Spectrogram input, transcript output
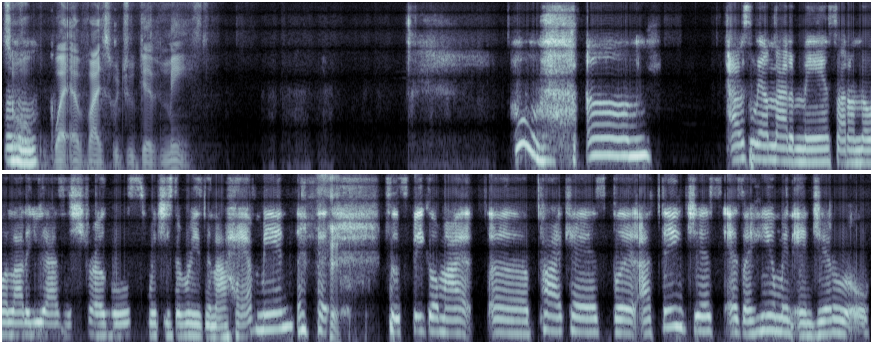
So Mm-hmm. what advice would you give me? Whew. Um, obviously, I'm not a man, so I don't know a lot of you guys' struggles, which is the reason I have men to speak on my uh, podcast. But I think just as a human in general,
